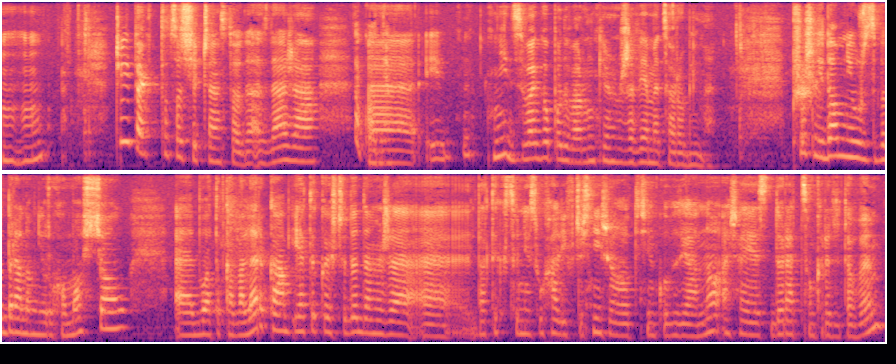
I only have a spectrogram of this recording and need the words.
Mhm. Czyli tak to, co się często da- zdarza. Dokładnie. E, I nic złego pod warunkiem, że wiemy, co robimy. Przyszli do mnie już z wybraną nieruchomością. E, była to kawalerka. Ja tylko jeszcze dodam, że e, dla tych, co nie słuchali wcześniejszych odcinków z Joanną, Asia jest doradcą kredytowym,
